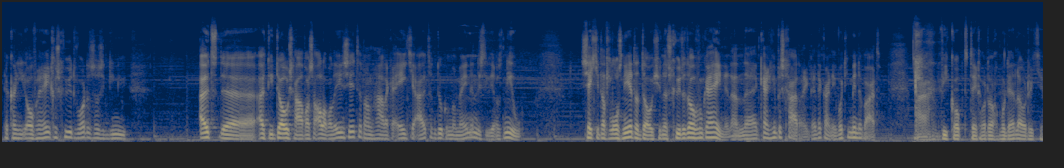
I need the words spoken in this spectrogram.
Daar kan niet overheen geschuurd worden. Dus als ik die nu uit, de, uit die doos haal waar ze allemaal in zitten, dan haal ik er eentje uit, dan doe ik hem omheen en dan is die weer als nieuw. Zet je dat los neer, dat doosje, en dan schuurt het over elkaar heen. En dan eh, krijg je een beschadiging. Nee, dat kan niet, wordt die minder waard. Maar wie koopt tegenwoordig een modellautootje?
